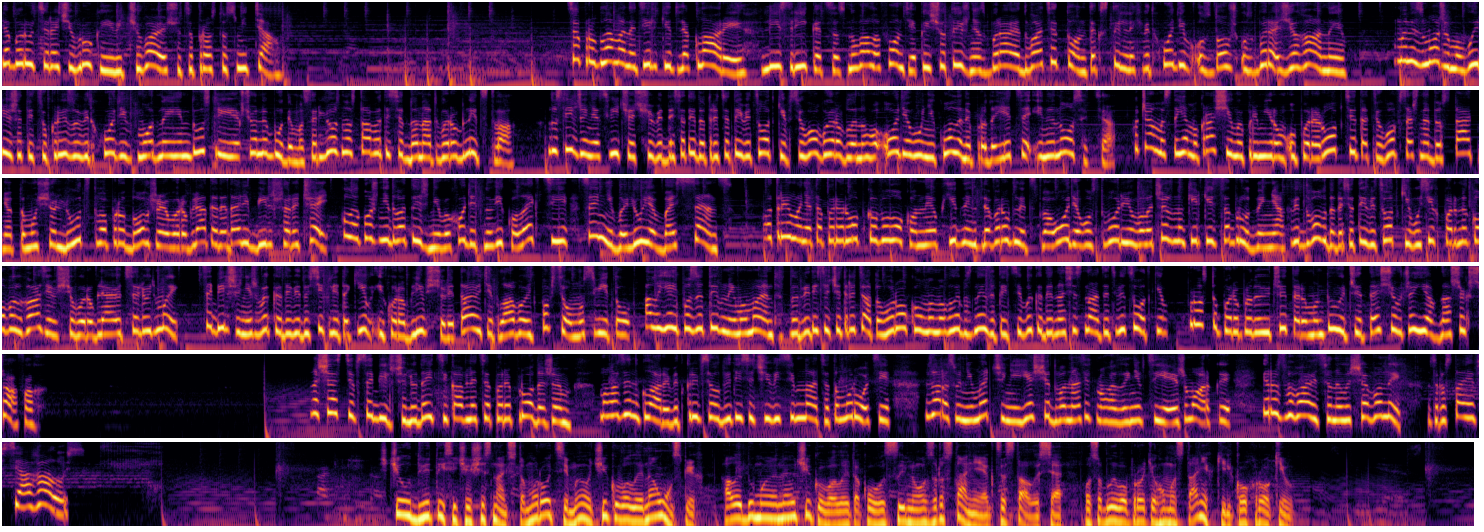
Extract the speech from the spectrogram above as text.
Я беру ці речі в руки і відчуваю, що це просто сміття. Це проблема не тільки для Клари. Ліс Рікет заснувала фонд, який щотижня збирає 20 тонн текстильних відходів уздовж узбережжя Гани. Ми не зможемо вирішити цю кризу відходів модної індустрії, якщо не будемо серйозно ставитися до надвиробництва. Дослідження свідчать, що від 10 до 30% всього виробленого одягу ніколи не продається і не носиться. Хоча ми стаємо кращими, приміром, у переробці, та цього все ж недостатньо, тому що людство продовжує виробляти дедалі більше речей. Коли кожні два тижні виходять нові колекції, це нівелює весь сенс. Отримання та переробка волокон, необхідних для виробництва одягу, створює величезну кількість забруднення від 2 до 10% усіх парникових газів, що виробляються людьми. Це більше ніж викиди від усіх літаків і кораблів, що літають і плавають по всьому світу. Але є й позитивний момент. До 2030 року ми могли б знизити ці викиди на 16%, просто перепродаючи та ремонтуючи те, що вже є в наших шафах. На щастя, все більше людей цікавляться перепродажем. Магазин Клари відкрився у 2018 році. Зараз у Німеччині є ще 12 магазинів цієї ж марки. І розвиваються не лише вони, зростає вся галузь. Ще у 2016 році ми очікували на успіх, але думаю, не очікували такого сильного зростання, як це сталося, особливо протягом останніх кількох років.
